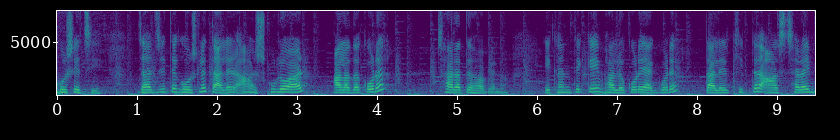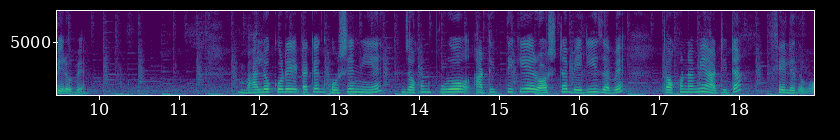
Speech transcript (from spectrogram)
ঘষেছি। ঝাঁঝরিতে ঘষলে তালের আঁশগুলো আর আলাদা করে ছাড়াতে হবে না। এখান থেকে ভালো করে একবারে তালের ক্ষীরটা আঁশ ছাড়াই বেরোবে। ভালো করে এটাকে ঘষে নিয়ে যখন পুরো আটির থেকে রসটা বেরিয়ে যাবে, তখন আমি আটিটা ফেলে দেবো।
